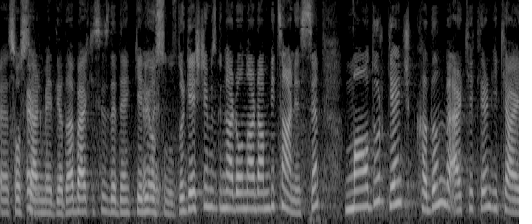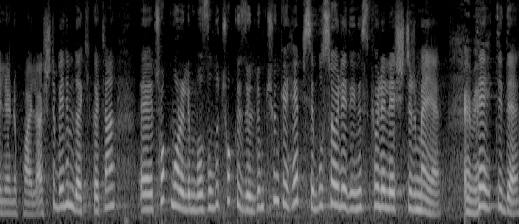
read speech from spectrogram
e, sosyal Evet. medyada. Belki siz de denk geliyorsunuzdur. Geçtiğimiz günlerde onlardan bir tanesi mağdur genç kadın ve erkeklerin hikayelerini paylaştı. Benim de hakikaten e, çok moralim bozuldu, çok üzüldüm. Çünkü hepsi bu söylediğiniz köleleştirmeye, Evet. tehdide,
